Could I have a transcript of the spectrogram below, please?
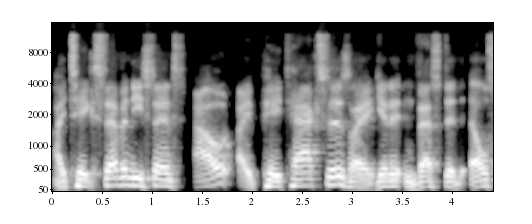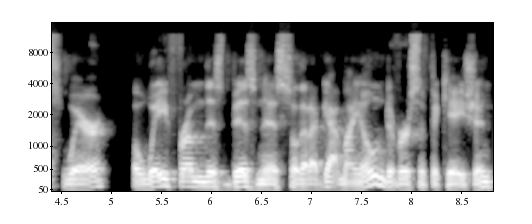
I take 70 cents out, I pay taxes, I get it invested elsewhere away from this business so that I've got my own diversification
